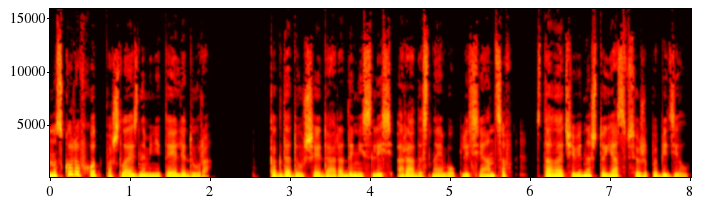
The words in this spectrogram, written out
Но скоро в ход пошла и знаменитая ледура. Когда до ушей Дара донеслись радостные вопли сеансов, стало очевидно, что Яс все же победил.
